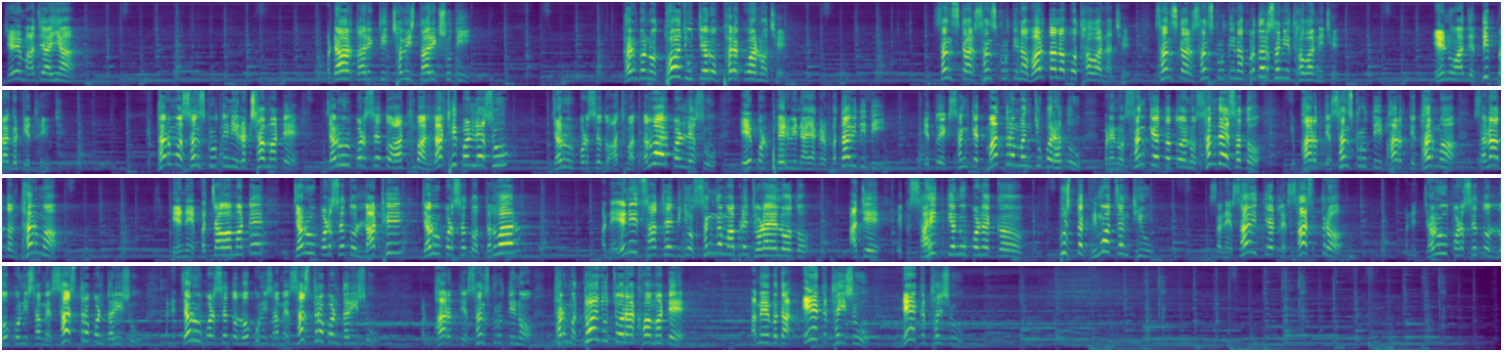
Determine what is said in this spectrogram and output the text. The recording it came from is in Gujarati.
જેમ આજે અહીંયા અઢાર તારીખથી છવ્વીસ તારીખ સુધી ધર્મનો ધ્વજ ઉચ્ચેરો ફરકવાનો છે. સંસ્કાર સંસ્કૃતિના વાર્તાલાપો થવાના છે. સંસ્કાર સંસ્કૃતિના પ્રદર્શની થવાની છે. એનું આજે દીપ પ્રાગટ્ય થયું છે. ધર્મ સંસ્કૃતિની રક્ષા માટે જરૂર પડશે તો હાથમાં લાઠી પણ લેશું. જરૂર પડશે તો હાથમાં તલવાર પણ લેશું. એ પણ ફેરવીને અહીંયા આગળ બતાવી દીધી. એ તો એક સંકેત માત્ર મંચ ઉપર હતું, પણ એનો સંકેત હતો, એનો સંદેશ હતો કે ભારતીય સંસ્કૃતિ, ભારતીય ધર્મ, સનાતન ધર્મ એને બચાવવા માટે જરૂર પડશે તો લાઠી, જરૂર પડશે તો તલવાર અને એની સાથે બીજો સંગમ આપણે જોડાયેલો હતો. આજે એક સાહિત્યનું પણ એક પુસ્તક વિમોચન થયું. અને સાહિત્ય એટલે શાસ્ત્ર. અને જરૂર પડશે તો લોકોની સામે શાસ્ત્ર પણ ધરીશું. અને જરૂર પડશે તો લોકોની સામે શસ્ત્ર પણ ધરીશું. પણ ભારતીય સંસ્કૃતિનો ધર્મ ધ્વજ ઊંચો રાખવા માટે અમે બધા એક થઈશું, નેક થઈશું.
